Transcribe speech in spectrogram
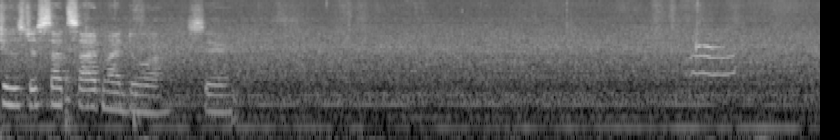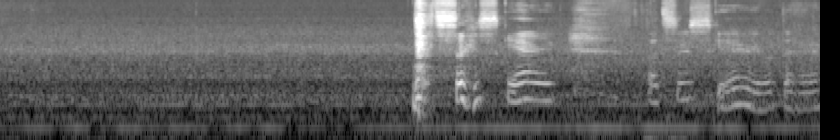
She was just outside my door, so... That's so scary. That's so scary, what the heck?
